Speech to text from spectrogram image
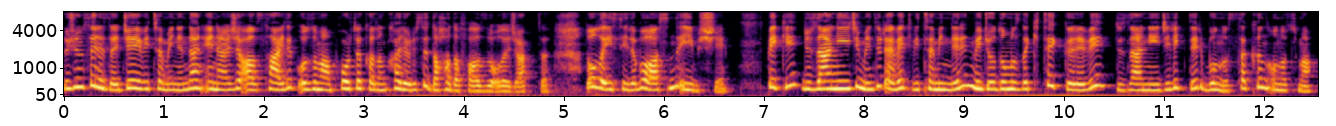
Düşünsenize C vitamininden enerji alsaydık o zaman portakalın kalorisi daha da fazla olacaktı. Dolayısıyla bu aslında iyi bir şey. Peki düzenleyici midir? Evet vitaminlerin vücudumuzdaki tek görevi düzenleyiciliktir. Bunu sakın unutma.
